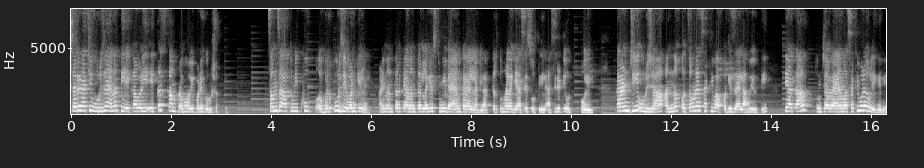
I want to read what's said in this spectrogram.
शरीराची ऊर्जा आहे ना ती एका वेळी एकच काम प्रभावीपणे करू शकते. समजा तुम्ही खूप भरपूर जेवण केलंय आणि नंतर त्यानंतर लगेच तुम्ही व्यायाम करायला लागलात तर तुम्हाला गॅसेस होतील ऍसिडिटी होईल. कारण जी ऊर्जा अन्न पचवण्यासाठी वापरली जायला हवी होती ती आता तुमच्या व्यायामासाठी वळवली गेली.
